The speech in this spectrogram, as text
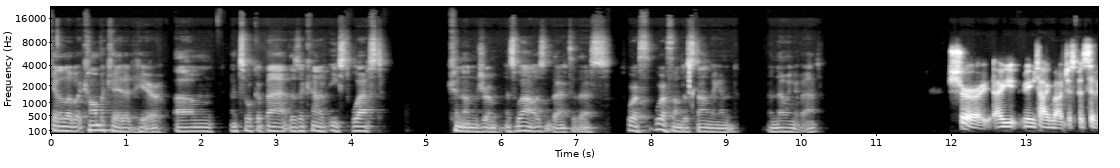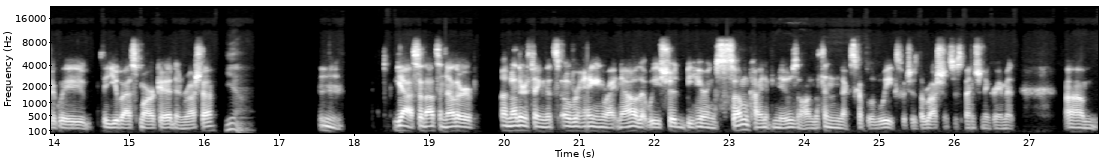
get a little bit complicated here um, and talk about there's a kind of east west conundrum as well, isn't there, to this? Worth worth understanding and, and knowing about. Sure. Are you are you talking about just specifically the U.S. market and Russia? Yeah. Mm. Yeah. So that's another another thing that's overhanging right now that we should be hearing some kind of news on within the next couple of weeks, which is the Russian suspension agreement. Um,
